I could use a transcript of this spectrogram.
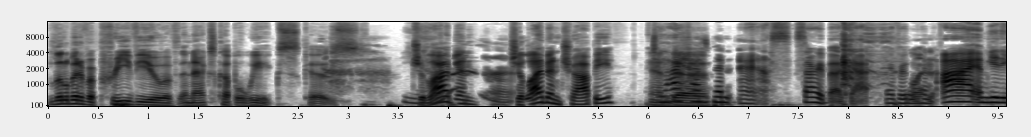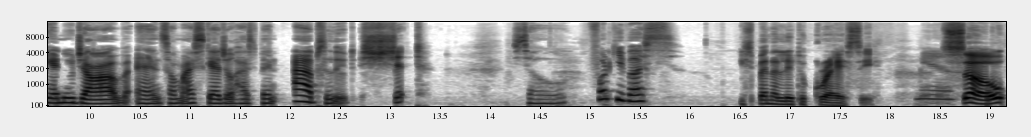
little bit of a preview of the next couple weeks? Because July been July been choppy. And, July uh, has been ass. Sorry about that, everyone. I am getting a new job, and so my schedule has been absolute shit. So forgive us. it's been a little crazy. Yeah. So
